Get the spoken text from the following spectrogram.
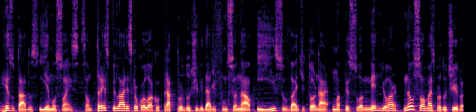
resultados e emoções. São três pilares que eu coloco para produtividade funcional. E isso vai te tornar uma pessoa melhor, não só mais produtiva,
